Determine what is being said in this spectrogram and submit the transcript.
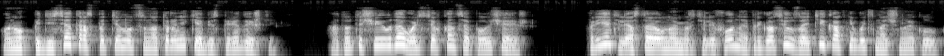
Он мог 50 раз подтянуться на турнике без передышки. А тут еще и удовольствие в конце получаешь. Приятель оставил номер телефона и пригласил зайти как-нибудь в ночной клуб.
